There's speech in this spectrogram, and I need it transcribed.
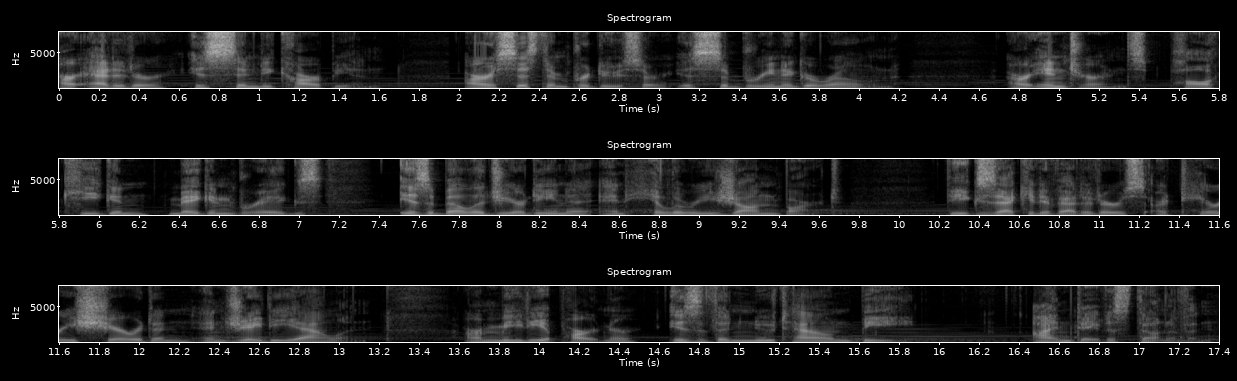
Our editor is Cindy Carpian. Our assistant producer is Sabrina Garone. Our interns, Paul Keegan, Megan Briggs, Isabella Giardina, and Hilary Jean Bart. The executive editors are Terry Sheridan and J.D. Allen. Our media partner is the Newtown Bee. I'm Davis Dunavin.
